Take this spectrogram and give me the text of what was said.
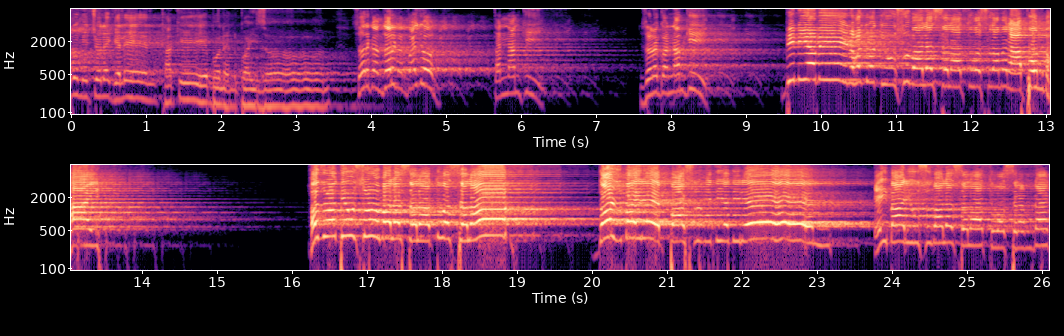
রুমে চলে গেলেন থাকে বলেন কয়জন? সরকার জরকার কয়জন? তার নাম কি? জরকার নাম কি? বিনিয়ামিন হজরত ইউসুফ আলাইহিস সালাতু ওয়াস সালামের আপন ভাই। হজরত ইউসুফ আলাইসালাম দশ বাইরে পাঁচ রুমি দিয়ে দিলেন। এইবার ইউসুফ আলাইসালাম ডাক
